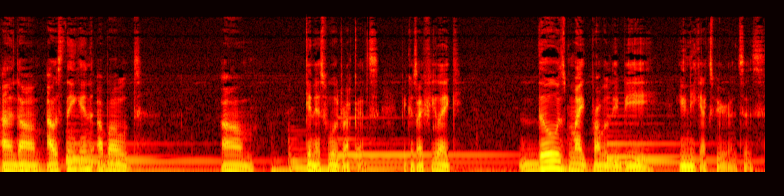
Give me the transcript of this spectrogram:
And um, i was thinking about um, guinness world records because i feel like those might probably be unique experiences.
